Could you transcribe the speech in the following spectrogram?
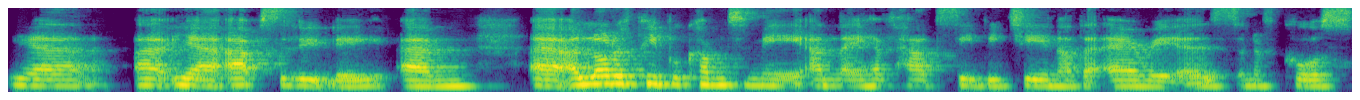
Yeah, uh, yeah, absolutely. Um, uh, a lot of people come to me and they have had CBT in other areas, and of course,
